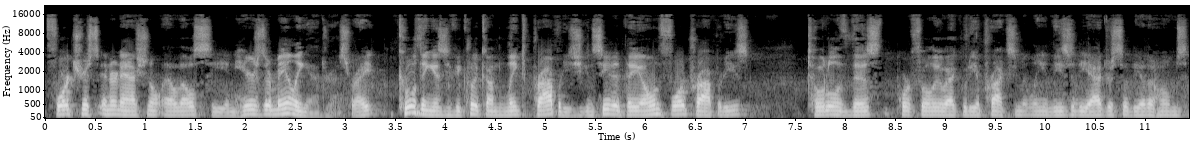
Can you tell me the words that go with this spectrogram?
Fortress International LLC, and here's their mailing address, right? Cool thing is, if you click on linked properties, you can see that they own four properties. Total of this portfolio equity approximately, and these are the address of the other homes.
